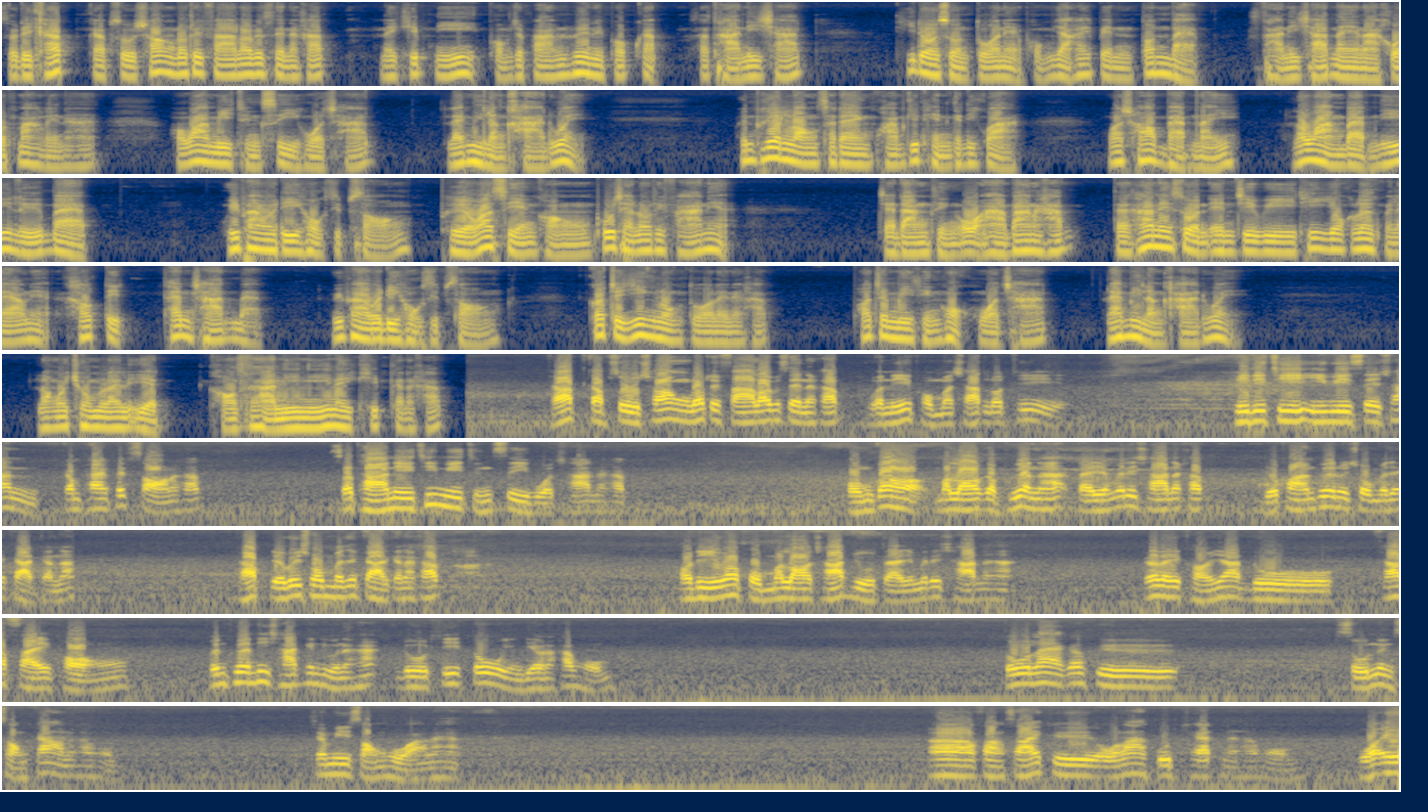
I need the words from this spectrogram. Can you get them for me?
สวัสดีครับกลับสู่ช่องรถไฟฟ้า100%นะครับ ในคลิปนี้ผมจะพาเพื่อนๆไปพบกับสถานีชาร์จ ที่โดยส่วนตัวเนี่ยผมอยากให้เป็นต้นแบบสถานีชาร์จในอนาคตมากเลยนะฮะ เพราะว่ามีถึง 4 หัวชาร์จ และมีหลังคาด้วย เพื่อนๆลองแสดงความคิดเห็นกันดีกว่า ว่าชอบแบบไหน ระหว่างแบบนี้หรือแบบวิภาวดี 62 เผื่อว่าเสียงของผู้ใช้รถไฟฟ้าเนี่ยจะดังถึง OR บ้างนะครับ แต่ถ้าในส่วน NGV ที่ยกเลิกไปแล้วเนี่ยเขาติดแท่นชาร์จแบบ วิภาวดี 62 ก็จะยิ่งลงตัวเลยนะครับ เพราะจะมีถึง 6 หัวชาร์จ และมีหลังคาด้วย ลองไปชมรายละเอียดของสถานีนี้ในคลิปกันนะครับ ครับกลับสู่ช่องรถไฟฟ้า 100%นะครับ วันนี้ผมมาชาร์จรถที่ PTT EV Station กำแพงเพชร 2 นะครับ สถานีที่มีถึง 4 หัวชาร์จนะครับ ผมก็มารอกับเพื่อนนะฮะแต่ยังไม่ได้ชาร์จนะครับ เดี๋ยวพาเพื่อนไปชมบรรยากาศกันนะครับ เดี๋ยวไปชมบรรยากาศกันนะครับ พอดีว่าผมมารอชาร์จอยู่แต่ยังไม่ได้ชาร์จนะฮะ ก็เลยขออนุญาตดูค่าไฟของเพื่อนๆที่ชาร์จกันอยู่นะฮะ ดูที่ตู้อย่างเดียวนะครับผม ตู้แรกก็คือ0129นะครับผม จะมีสองหัวนะฮะฝั่งซ้ายคือ Ola Good Cat นะครับผม หัว A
